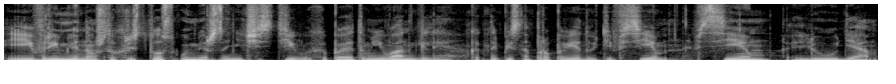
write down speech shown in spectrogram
И в Римлянам, что Христос умер за нечестивых. И поэтому Евангелие, как написано, проповедуйте всем, всем людям.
